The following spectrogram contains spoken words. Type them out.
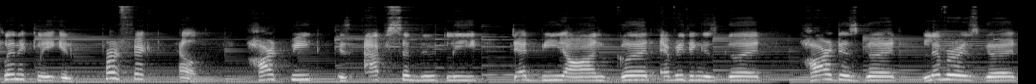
clinically in perfect health. Heartbeat is absolutely deadbeat on, good, everything is good, heart is good, liver is good,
